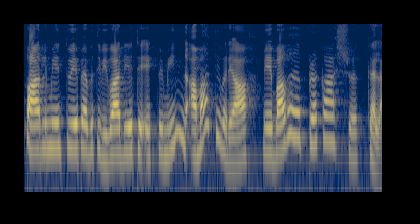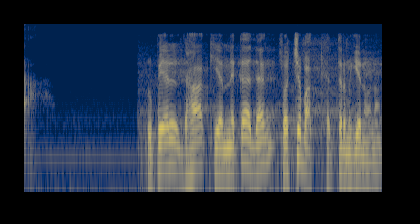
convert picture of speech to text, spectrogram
පාර්ලිමේන්තුවේ පැවති විවාදයට එක්වෙමින් අමාත්‍යවරයා මේ බව ප්‍රකාශ කළා. රුපියල් දහක් කියන්න එක දැන් ස්වච්චබක් හැත්තරම කියනවා නම්.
